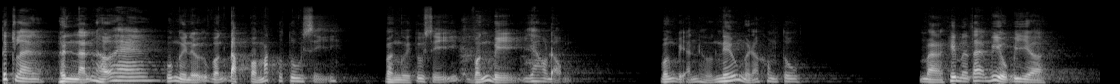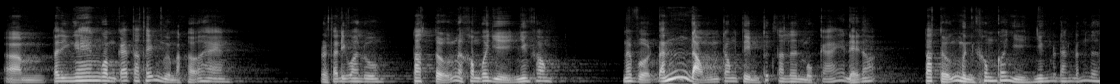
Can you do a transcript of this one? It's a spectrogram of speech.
tức là hình ảnh hở hang của người nữ vẫn đập vào mắt của tu sĩ, và người tu sĩ vẫn bị dao động, vẫn bị ảnh hưởng nếu người đó không tu. Mà khi mà ta, ví dụ bây giờ um, ta đi ngang qua một cái ta thấy người mặc hở hang. Rồi ta đi qua luôn. Ta tưởng là không có gì nhưng không. Nó vừa đánh động trong tiềm thức ta lên một cái để đó. Ta tưởng mình không có gì nhưng nó đang đánh lên.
